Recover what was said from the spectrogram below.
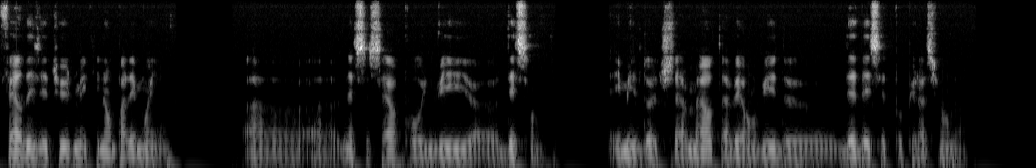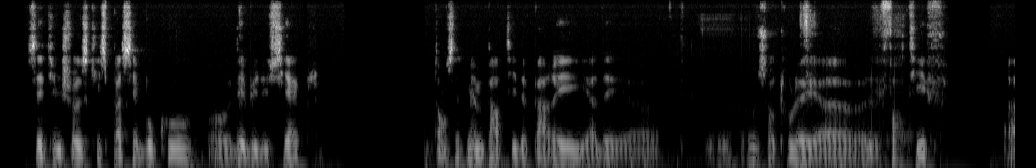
faire des études, mais qui n'ont pas les moyens nécessaires pour une vie décente. Emile Deutsch-Sermert avait envie d'aider cette population-là. C'est une chose qui se passait beaucoup au début du siècle. Dans cette même partie de Paris, il y a des, euh, surtout les, euh, les fortifs, euh,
